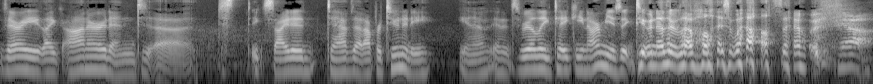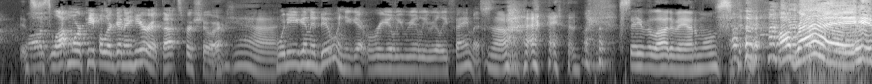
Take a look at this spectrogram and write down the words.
very like honored and uh, just excited to have that opportunity. You know, and it's really taking our music to another level as well. So yeah. Well, a lot more people are going to hear it, that's for sure. Yeah. What are you going to do when you get really, really, really famous? No, save a lot of animals. All right.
